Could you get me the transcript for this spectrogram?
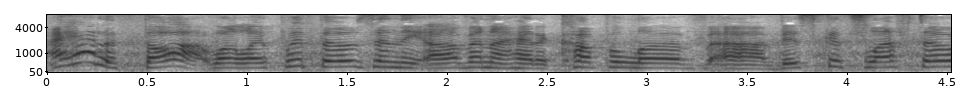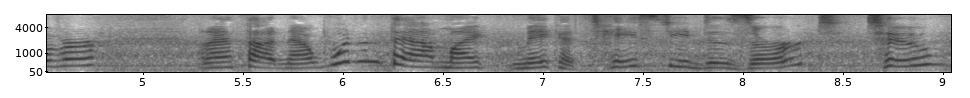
I had a thought while I put those in the oven. I had a couple of uh, biscuits left over, and I thought, now wouldn't that make a tasty dessert too?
